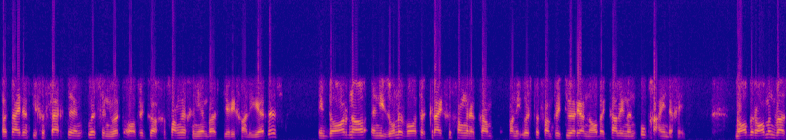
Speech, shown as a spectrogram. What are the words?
wat tydens die gevegte in Oos- en Noord-Afrika gevange geneem was deur die geallieerdes en daarna in die Sonnewater krygsgevangene kamp aan die ooste van Pretoria naby Cullinan opgeëindig het. Na beraming was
